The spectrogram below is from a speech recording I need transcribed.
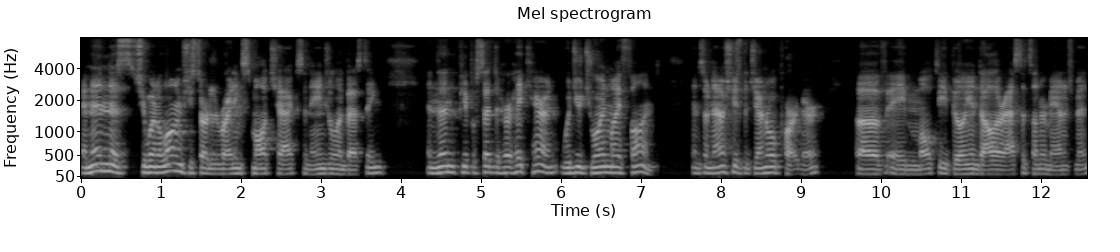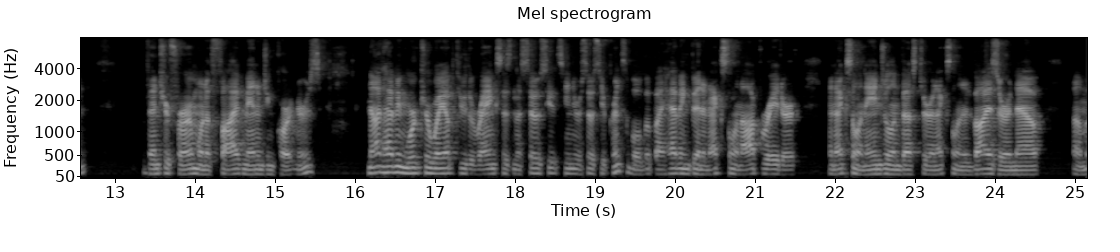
And then as she went along, she started writing small checks and angel investing. And then people said to her, Hey, Karen, would you join my fund? And so now she's the general partner of a multi billion dollar assets under management venture firm, one of five managing partners, not having worked her way up through the ranks as an associate, senior associate principal, but by having been an excellent operator, an excellent angel investor, an excellent advisor, and now um,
